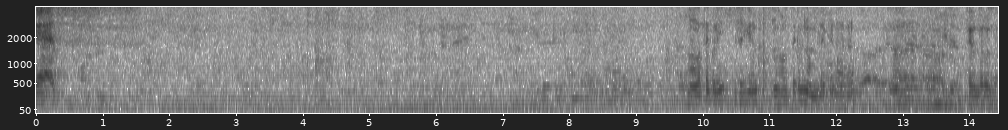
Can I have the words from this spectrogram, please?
യെസ് നാളത്തെ കളി ശരിക്കും നാളത്തെ കളി നമ്മളെ പിന്നെ ആരാ തിരുവനന്തപുരമല്ലേ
